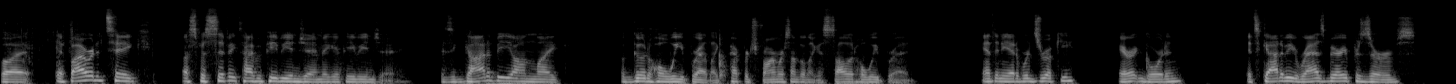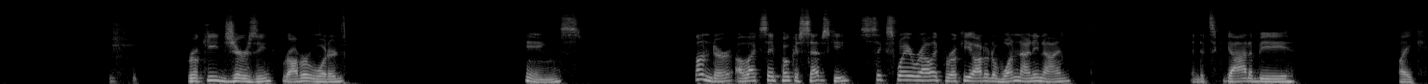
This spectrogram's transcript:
But if I were to take a specific type of PB&J and make a PB&J, is it got to be on like a good whole wheat bread, like Pepperidge Farm or something, like a solid whole wheat bread. Anthony Edwards rookie, Eric Gordon. It's got to be raspberry preserves. Rookie jersey, Robert Woodard. Kings. Thunder, Alexei Pokusevski, six-way relic rookie auto to 199. And it's got to be like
